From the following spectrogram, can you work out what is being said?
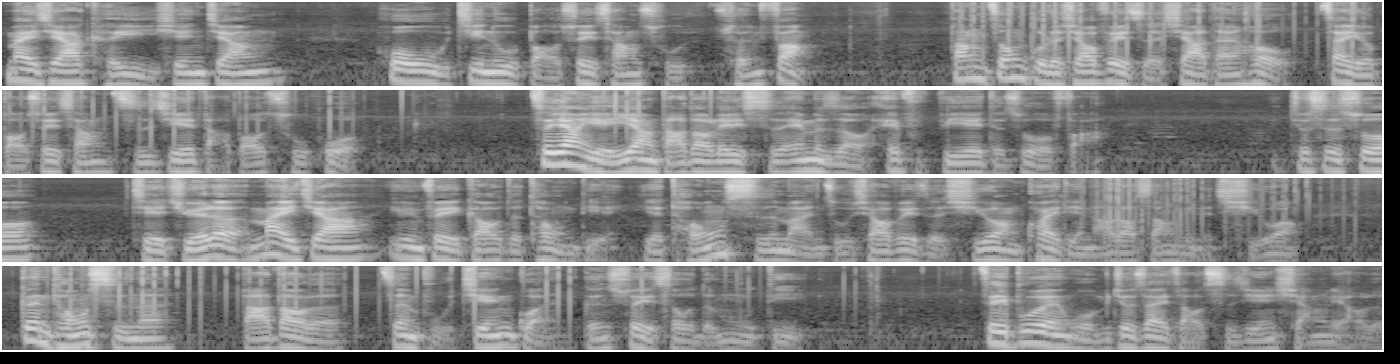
卖家可以先将货物进入保税仓储存放，当中国的消费者下单后，再由保税仓直接打包出货。这样也一样达到类似 Amazon FBA 的做法，就是说。解决了卖家运费高的痛点也同时满足消费者希望快点拿到商品的期望更同时呢达到了政府监管跟税收的目的。这一部分我们就在找时间详聊了。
